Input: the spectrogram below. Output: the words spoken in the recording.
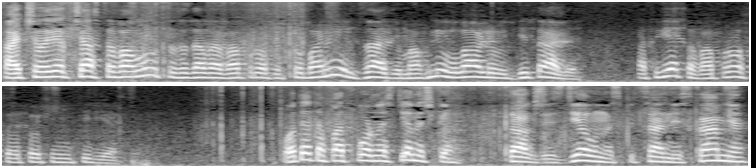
а человек часто волнуется, задавая вопросы, чтобы они сзади могли улавливать детали ответа, вопроса. Это очень интересно. Вот эта подпорная стеночка также сделана специально из камня,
